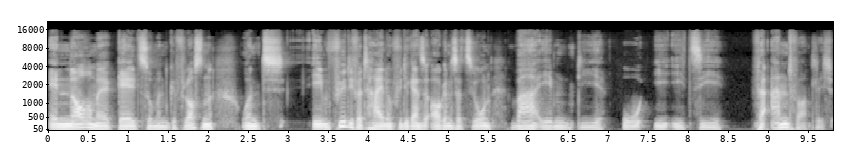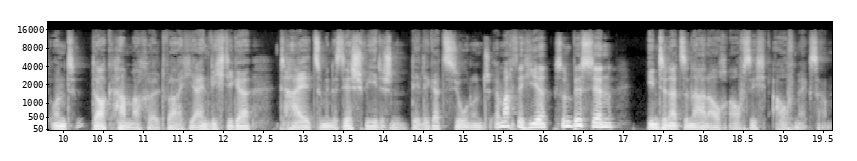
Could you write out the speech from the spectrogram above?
enorme Geldsummen geflossen und eben für die Verteilung, für die ganze Organisation war eben die OIIC verantwortlich und Doc Hammarskjöld war hier ein wichtiger Teil zumindest der schwedischen Delegation und er machte hier so ein bisschen international auch auf sich aufmerksam.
